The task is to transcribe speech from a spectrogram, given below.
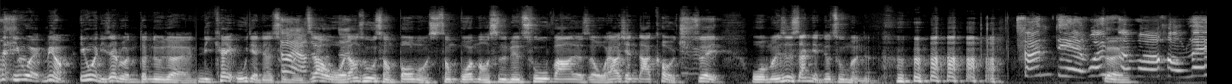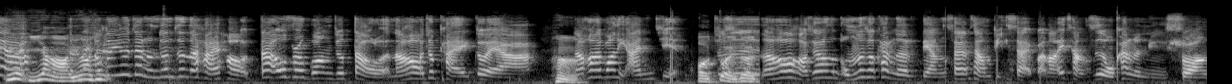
那因为没有，因为你在伦敦对不对？你可以五点才出门。啊、你知道我当初从波蒙从伯恩茅斯那边出发的时候，我要先搭 coach，所以。我们是三点就出门了，三点为什么？好累啊！因为一样啊，因为对，因为在伦敦真的还好，大 overground 就到了，然后就排队啊，然后要帮你安检。哦，对对。然后好像我们那时候看了两三场比赛吧，然后一场是我看了女双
